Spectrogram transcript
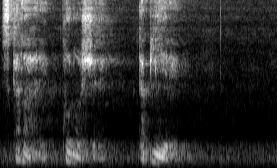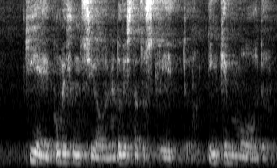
scavare, conoscere, capire chi è, come funziona, dove è stato scritto, in che modo.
